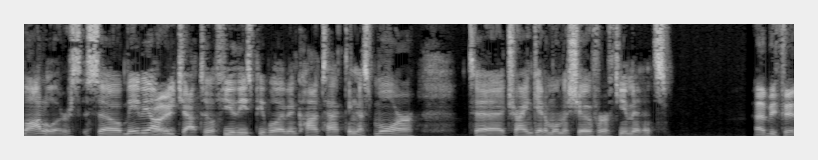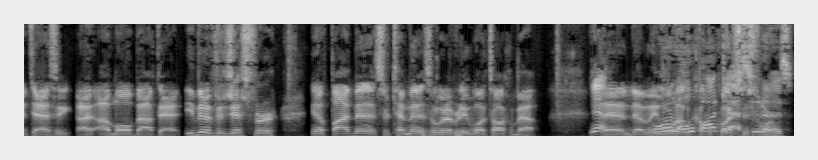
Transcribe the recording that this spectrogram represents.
modelers. So maybe I'll Right. reach out to a few of these people that have been contacting us more to try and get them on the show for a few minutes. That'd be fantastic. I, I'm all about that. Even if it's just for you know five minutes or ten minutes or whatever they want to talk about. Yeah, And uh, maybe or we'll have a couple podcast. questions for 'em. knows?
